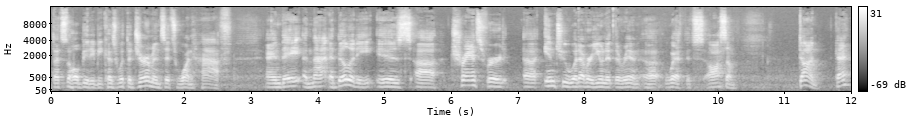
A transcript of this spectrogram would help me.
that's the whole beauty because with the Germans it's one half, and they and that ability is uh, transferred uh, into whatever unit they're in with. It's awesome. Done. Okay.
